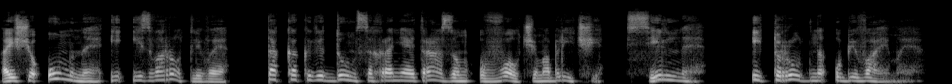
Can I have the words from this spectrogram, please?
а еще умное и изворотливое, так как ведун сохраняет разум в волчьем обличье, сильное и трудно убиваемое.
